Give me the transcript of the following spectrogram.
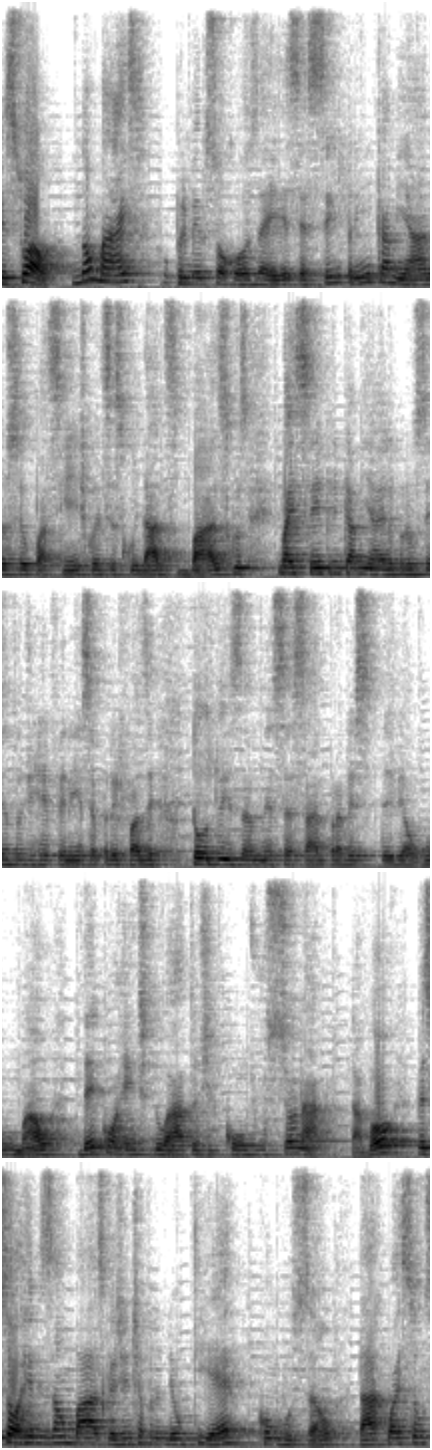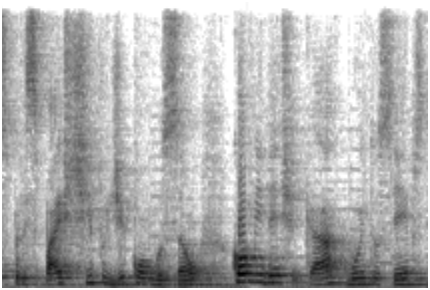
Pessoal, não mais o primeiro socorro é esse, é sempre encaminhar o seu paciente com esses cuidados básicos, mas sempre encaminhar ele para um centro de referência para ele fazer todo o exame necessário para ver se teve algum mal decorrente do ato de convulsionar tá bom? Pessoal, revisão básica, a gente aprendeu o que é convulsão, tá? Quais são os principais tipos de convulsão, como identificar, muito simples,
